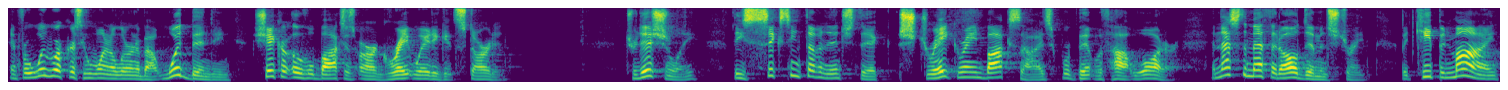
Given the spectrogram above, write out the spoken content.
And for woodworkers who want to learn about wood bending, Shaker oval boxes are a great way to get started. Traditionally, these 16th of an inch thick, straight grain box sides were bent with hot water, and that's the method I'll demonstrate. But keep in mind,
